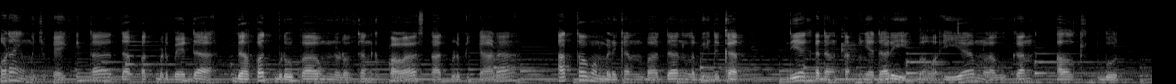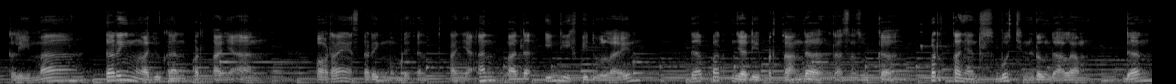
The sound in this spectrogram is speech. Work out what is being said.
orang yang menyukai kita dapat berbeda, dapat berupa menurunkan kepala saat berbicara atau memberikan badan lebih dekat. Dia kadang tak menyadari bahwa ia melakukan hal tersebut. Kelima, sering mengajukan pertanyaan. Orang yang sering memberikan pertanyaan pada individu lain dapat menjadi pertanda rasa suka. Pertanyaan tersebut cenderung dalam dan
